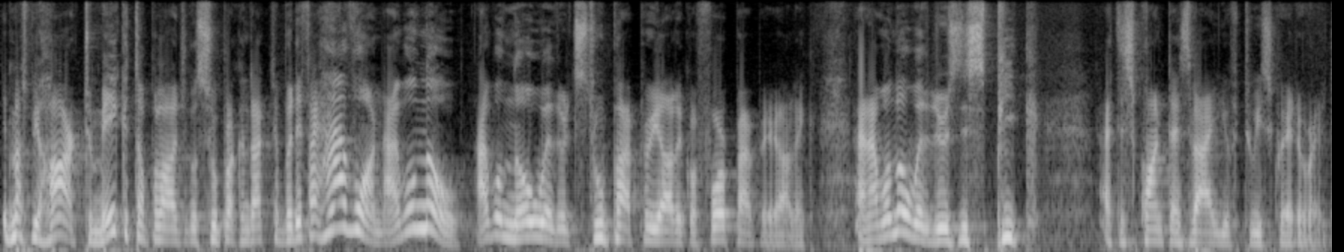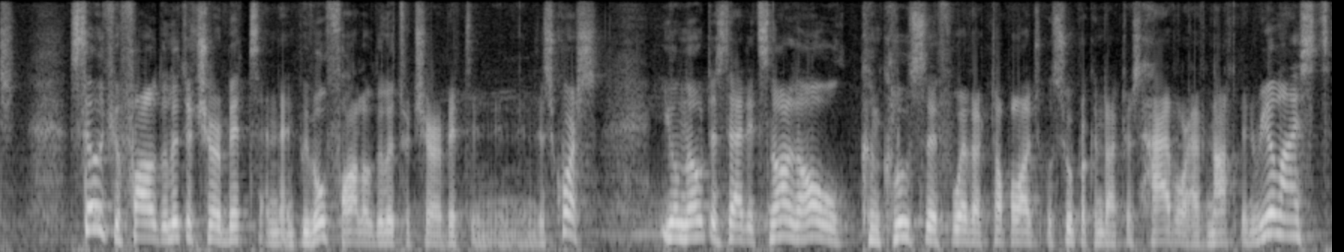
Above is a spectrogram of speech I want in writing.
It must be hard to make a topological superconductor, but if I have one, I will know. I will know whether it's two-pi periodic or four-pi periodic. And I will know whether there's this peak at this quantized value of 2e squared over h. Still, if you follow the literature a bit, and, and we will follow the literature a bit in, in, in, this course, you'll notice that it's not at all conclusive whether topological superconductors have or have not been realized.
